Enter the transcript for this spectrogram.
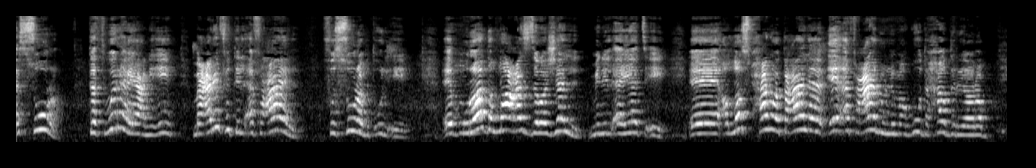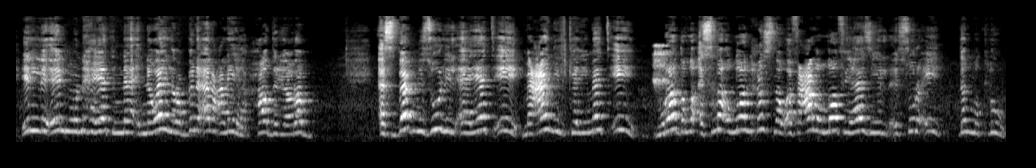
الصورة. تثويرها يعني إيه؟ معرفة الافعال في الصورة بتقول إيه. آه، مراد الله عز وجل من الآيات إيه؟ آه الله سبحانه وتعالى إيه افعاله اللي موجودة؟ حاضر يا رب. إيه إيه المنهيات النواهي اللي ربنا قال عليها؟ حاضر يا رب. أسباب نزول الآيات إيه؟ معاني الكلمات إيه؟ مراد الله أسماء الله الحسنى وأفعال الله في هذه السوره إيه؟ ده المطلوب.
